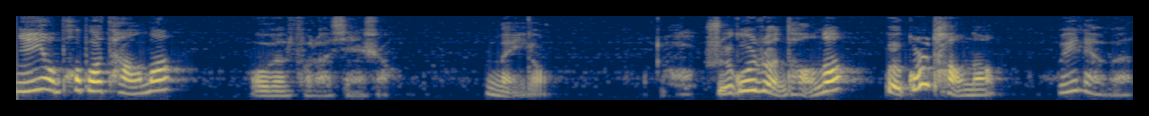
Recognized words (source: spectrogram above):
您有泡泡糖吗？”我问弗洛先生。“没有。”“水果软糖呢？鬼棍糖呢？”威廉问。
